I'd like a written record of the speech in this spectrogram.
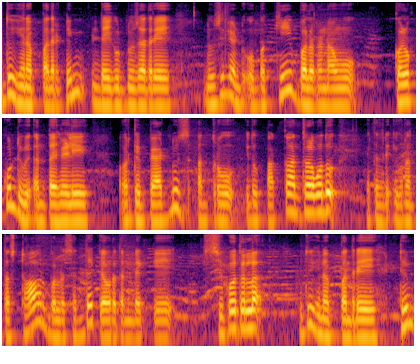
ಇದು ಏನಪ್ಪ ಅಂದರೆ ಟೀಮ್ ಇಂಡಿಯಾ ಗುಡ್ ನ್ಯೂಸ್ ಆದರೆ ನ್ಯೂಜಿಲೆಂಡ್ ಒಬ್ಬ ಕೀ ಬಾಲರ್ ನಾವು ಕಳ್ಕೊಂಡಿವಿ ಅಂತ ಹೇಳಿ ಅವ್ರಿಗೆ ಬ್ಯಾಡ್ ನ್ಯೂಸ್ ಅಂತರೂ ಇದು ಪಕ್ಕ ಅಂತ ಹೇಳ್ಬೋದು. ಯಾಕಂದರೆ ಇವರಂಥ ಸ್ಟಾರ್ ಬಾಲರ್ ಸದ್ಯಕ್ಕೆ ಅವರ ತಂಡಕ್ಕೆ ಸಿಗೋದಿಲ್ಲ. ಇದು ಏನಪ್ಪ ಅಂದರೆ ಟೀಮ್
